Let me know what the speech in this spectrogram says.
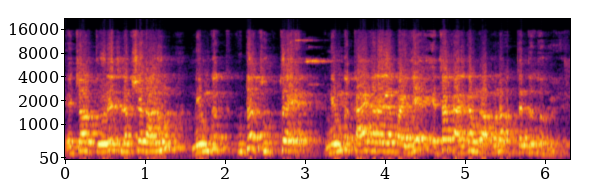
याच्यावर त्वरित लक्ष घालून नेमकं कुठं चुकतंय नेमकं काय करायला पाहिजे याचा कार्यक्रम राबवणं अत्यंत जरुरी आहे.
